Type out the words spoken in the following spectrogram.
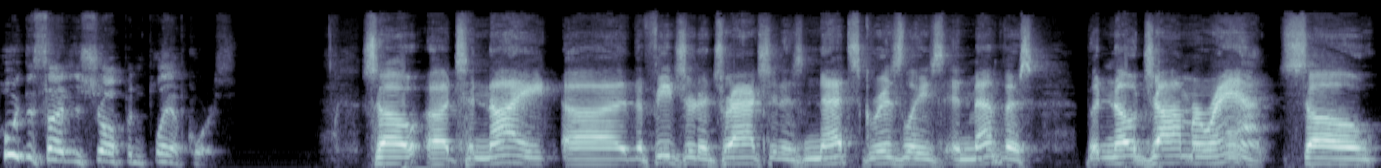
who decided to show up and play, of course. So uh, tonight, uh, the featured attraction is Nets, Grizzlies in Memphis but no Ja Morant. So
